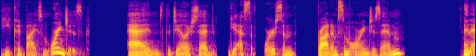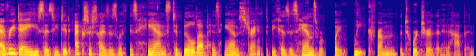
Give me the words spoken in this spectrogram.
he could buy some oranges. And the jailer said, Yes, of course, and brought him some oranges in. And every day he says he did exercises with his hands to build up his hand strength because his hands were quite weak from the torture that had happened.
